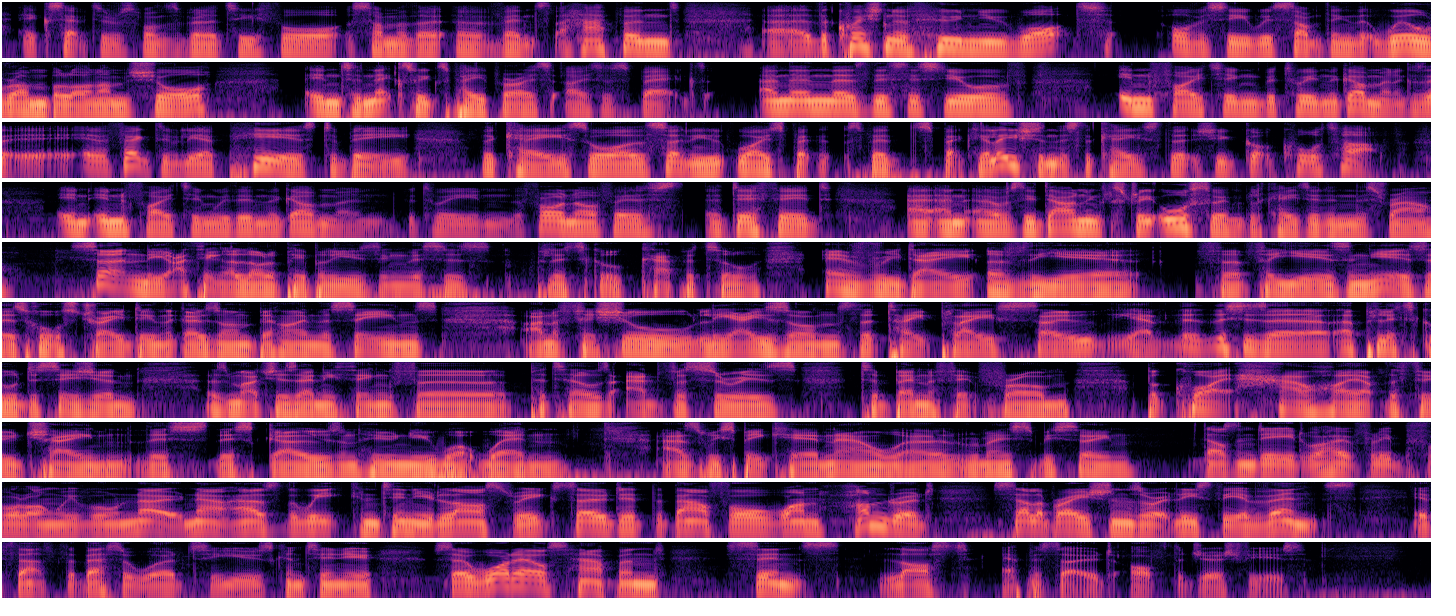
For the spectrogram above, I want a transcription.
accepted responsibility for some of the events that happened. Uh, the question of who knew what, obviously, was something that will rumble on, I'm sure, into next week's paper, I, I suspect. And then there's this issue of infighting between the government because it effectively appears to be the case, or certainly widespread speculation that's the case, that she got caught up in infighting within the government between the Foreign Office, DFID, and, and obviously Downing Street also implicated in this row. Certainly, I think a lot of people are using this as political capital every day of the year for, for years and years. There's horse trading that goes on behind the scenes, unofficial liaisons that take place. So, yeah, th- this is a, a, political decision as much as anything for Patel's adversaries to benefit from. But quite how high up the food chain this, this goes and who knew what when, as we speak here now, uh, remains to be seen does indeed. Well, hopefully before long we will know. Now, as the week continued last week, so did the Balfour 100 celebrations, or at least the events, if that's the better word to use, continue. So, what else happened since last episode of the Jewish Views?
